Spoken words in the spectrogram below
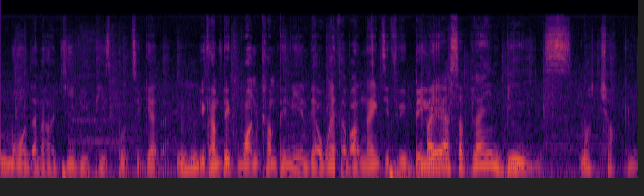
more than our GDPs put together. Mhm. You can pick one company and they're worth about 93 billion. But you are supplying beans, not chocolate.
